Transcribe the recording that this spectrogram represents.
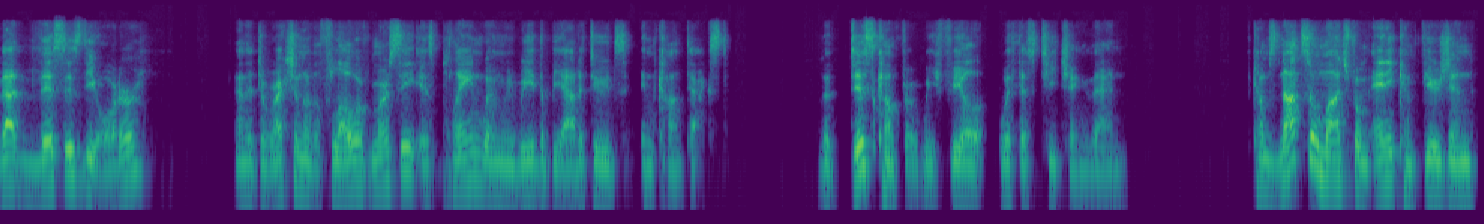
that this is the order and the direction of the flow of mercy is plain when we read the Beatitudes in context. The discomfort we feel with this teaching then comes not so much from any confusion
